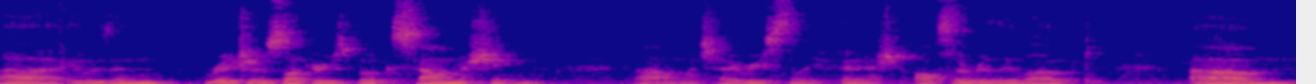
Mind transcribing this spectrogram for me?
Uh, it was in Rachel Zucker's book Sound Machine, um, which I recently finished. Also really loved. Um,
